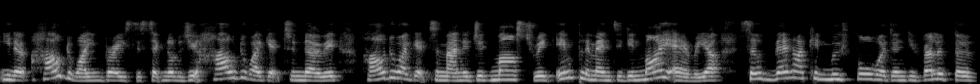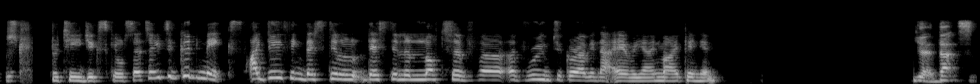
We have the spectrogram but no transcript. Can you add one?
you know, how do I embrace this technology? How do I get to know it? How do I get to manage it, master it, implement it in my area? So then I can move forward and develop those strategic skill set. So it's a good mix. I do think there's still there's still a lot of uh, of room to grow in that area, in my opinion. Yeah, that's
